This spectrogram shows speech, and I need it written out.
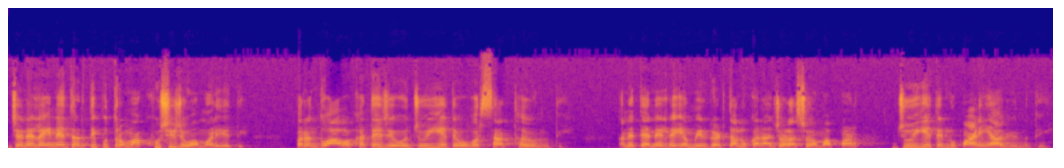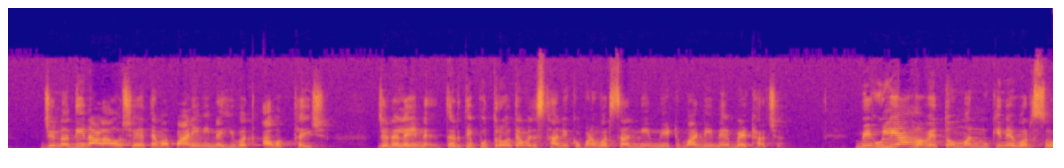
જેને લઈને ધરતીપુત્રોમાં ખુશી જોવા મળી હતી. પરંતુ આ વખતે જેવો જોઈએ તેવો વરસાદ થયો નથી. અને તેને લઈ અમીરગઢ તાલુકાના જળાશયોમાં પણ જોઈએ તેટલું પાણી આવ્યું નથી. જે નદી નાળાઓ છે તેમાં પાણીની નહિવત આવક થઈ છે. જેને લઈને ધરતીપુત્રો તેમજ સ્થાનિકો પણ વરસાદની મીઠ માંડીને બેઠા છે. મેહુલિયા, હવે તો મન મૂકીને વરસો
